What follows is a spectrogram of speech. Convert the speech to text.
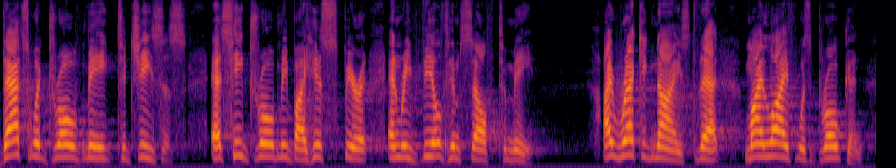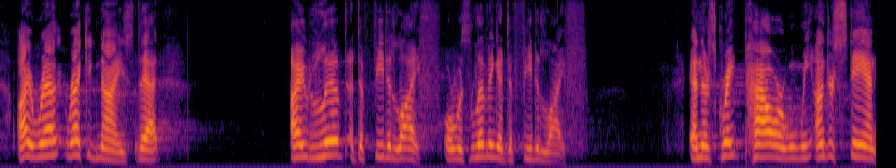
That's what drove me to Jesus as he drove me by his Spirit and revealed himself to me. I recognized that my life was broken. I re- recognized that I lived a defeated life or was living a defeated life. And there's great power when we understand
